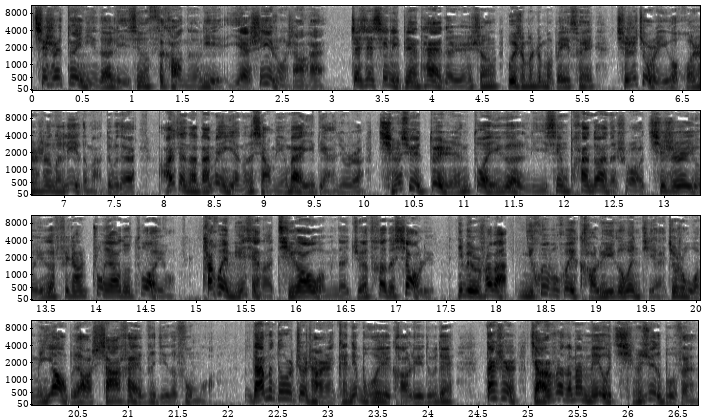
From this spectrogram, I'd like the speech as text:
其实对你的理性思考能力也是一种伤害。这些心理变态的人生为什么这么悲催？其实就是一个活生生的例子嘛，对不对？而且呢，咱们也能想明白一点，就是情绪对人做一个理性判断的时候，其实有一个非常重要的作用，它会明显的提高我们的决策的效率。你比如说吧，你会不会考虑一个问题，就是我们要不要杀害自己的父母？咱们都是正常人，肯定不会考虑，对不对？但是，假如说咱们没有情绪的部分，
